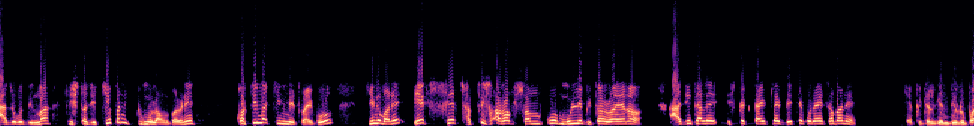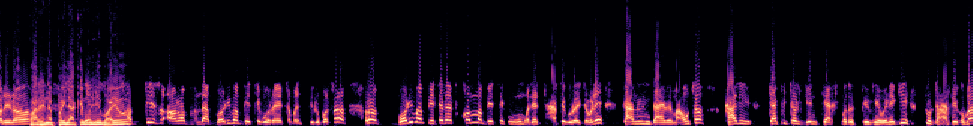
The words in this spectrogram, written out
आजको दिनमा कृष्णजी के पनि टुङ्गो लाउनु पर्यो भने कतिमा किनमेट भएको? किनभने एक सय छत्तिस अरबसम्मको मूल्यभित्र रहेर आजिटाले स्पेक्टाइटलाई बेचेको रहेछ भने क्यापिटल गेन दिनु परेन। परेन पहिलाकै मूल्य भयो। छत्तिस अरब भन्दा बढीमा बेचेको रहेछ भने तिर्नुपर्छ र बढीमा बेचेर कममा बेचेको हुँ भनेर ढाँटेको रहेछ भने कानुनी दायरामा आउँछ। खालि क्यापिटल गेन ट्याक्स मात्रै तिर्ने होइन कि त्यो ढाँटेकोमा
